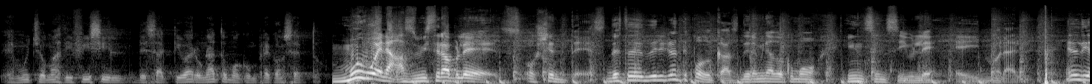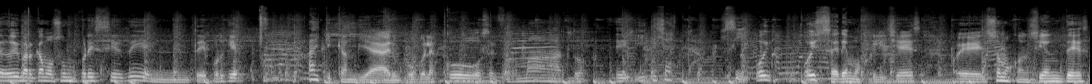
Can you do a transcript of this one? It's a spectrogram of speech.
Es mucho más difícil desactivar un átomo que un preconcepto. Muy buenas, miserables oyentes de este delirante podcast denominado como Insensible e Inmoral. En el día de hoy marcamos un precedente porque hay que cambiar un poco las cosas, el formato eh, y, ya está. Sí, hoy, hoy seremos clichés, eh, somos conscientes,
